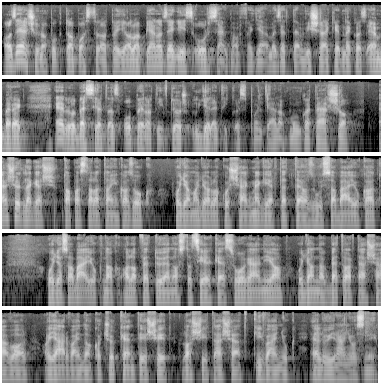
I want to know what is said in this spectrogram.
Az első napok tapasztalatai alapján az egész országban fegyelmezetten viselkednek az emberek, erről beszélt az Operatív Törzs ügyeleti központjának munkatársa. Elsődleges tapasztalataink azok, hogy a magyar lakosság megértette az új szabályokat, hogy a szabályoknak alapvetően azt a cél kell szolgálnia, hogy annak betartásával a járványnak a csökkentését, lassítását kívánjuk előirányozni.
